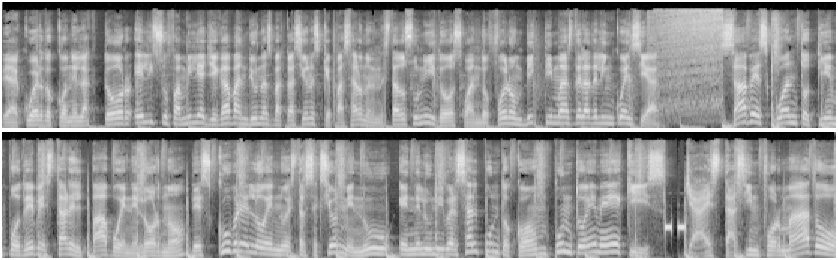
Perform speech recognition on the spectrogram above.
De acuerdo con el actor, él y su familia llegaban de unas vacaciones que pasaron en Estados Unidos cuando fueron víctimas de la delincuencia. ¿Sabes cuánto tiempo debe estar el pavo en el horno? Descúbrelo en nuestra sección menú en eluniversal.com.mx. Ya estás informado,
